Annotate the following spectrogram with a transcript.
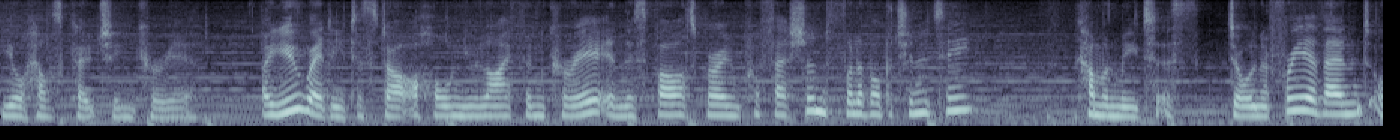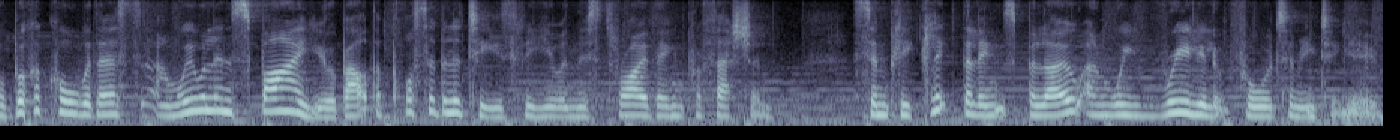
your health coaching career. Are you ready to start a whole new life and career in this fast growing profession full of opportunity? Come and meet us. Join a free event or book a call with us and we will inspire you about the possibilities for you in this thriving profession. Simply click the links below and we really look forward to meeting you.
